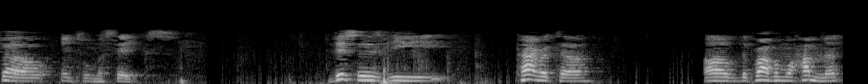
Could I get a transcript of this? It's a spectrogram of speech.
fell into mistakes. This is the character of the Prophet Muhammad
